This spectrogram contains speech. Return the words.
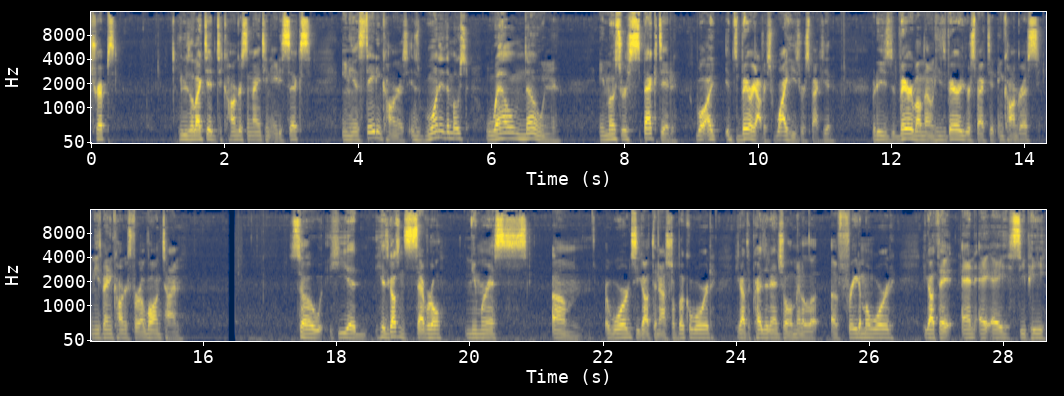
trips. He was elected to Congress in 1986, and his state in Congress is one of the most well known and most respected. Well, I, it's very obvious why he's respected, but he's very well known. He's very respected in Congress, and he's been in Congress for a long time. So he had he has gotten several numerous um, awards. He got the National Book Award. He got the Presidential Medal of Freedom Award. He got the NAACP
